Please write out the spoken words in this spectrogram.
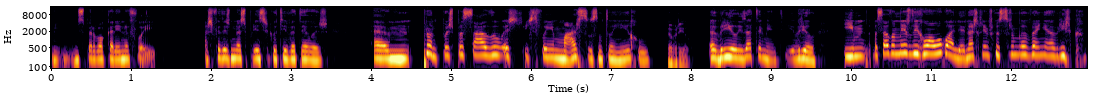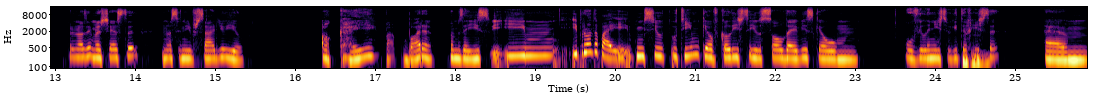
no Super Boca Arena foi. Acho que foi das melhores experiências que eu tive até hoje. Um, pronto, depois passado, isto foi em março, se não estou em erro. Abril. Abril, exatamente, e abril. E passado um mês ligam ao Hugo: Olha, nós queremos que a Surma venha abrir para nós em Manchester, no nosso aniversário, e eu. Ok, pá, bora, vamos a isso. E, e, e pronto, pá, conheci o, o time, que é o vocalista, e o Sol Davis, que é o, o violinista e o guitarrista, um,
